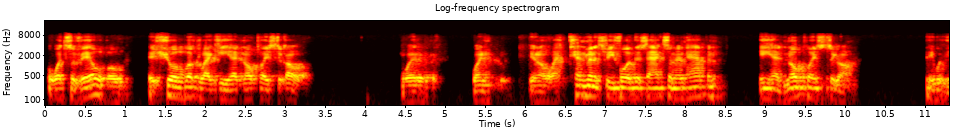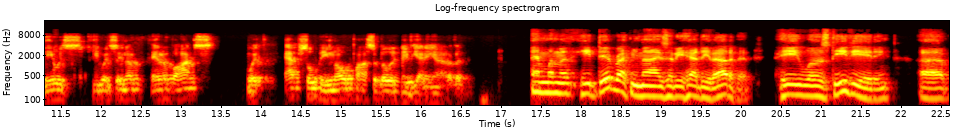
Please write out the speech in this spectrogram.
what's available, it sure looked like he had no place to go. When when you know ten minutes before this accident happened, he had no place to go. He, he was he was in a in a box with absolutely no possibility of getting out of it. And when the, he did recognize that he had to get out of it, he was deviating uh,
